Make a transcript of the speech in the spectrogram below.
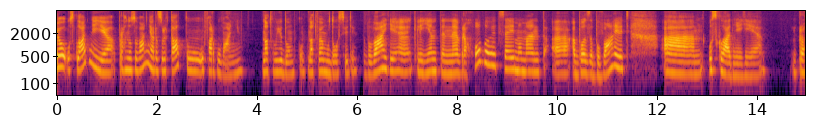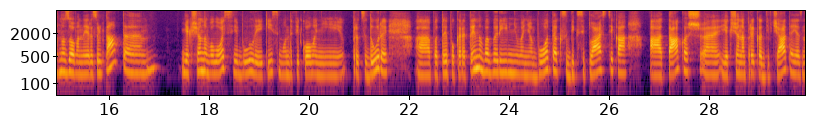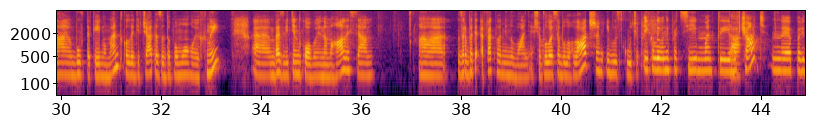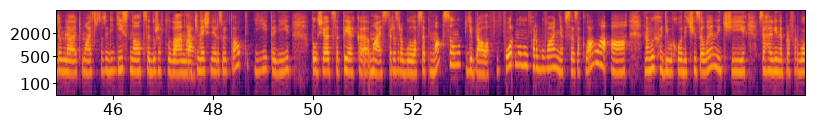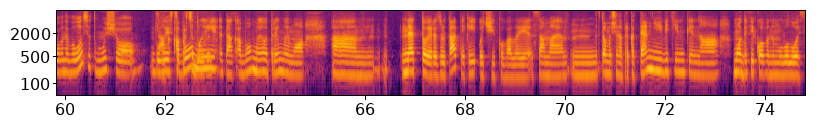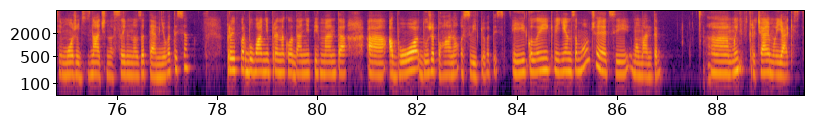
Що ускладнює прогнозування результату у фарбуванні, на твою думку, на твоєму досвіді? Буває, клієнти не враховують цей момент або забувають, ускладнює прогнозований результат, е, якщо на волосі були якісь модифіковані процедури по типу кератинове вирівнювання, ботокс, біксіпластика. А також, е, якщо, наприклад, дівчата, я знаю, був такий момент, коли дівчата за допомогою хни е, безвідтінкової намагалися зробити ефект ламінування, щоб волосся було гладшим і блискучим. І коли вони про ці моменти Так. мовчать, не повідомляють майстру, то тоді дійсно це дуже впливає на Так. кінечний результат. І тоді, виходить, ти як е, майстер зробила все по максимуму, підібрала формулу фарбування, все заклала. А на виході виходить чи зелений, чи взагалі не профарбоване волосся, тому що були ці або процедури. ми, так, або ми отримуємо а, м, не той результат, який очікували. Саме в тому, що, наприклад, темні відтінки на модифікованому волосі можуть значно сильно затемнюватися. При фарбуванні, при накладанні пігмента, або дуже погано освітлюватись. І коли клієнт замовчує ці моменти, ми втрачаємо якість.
